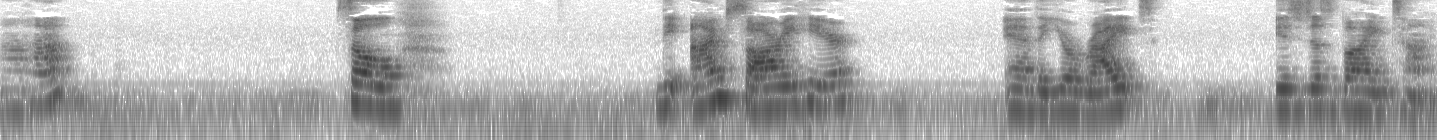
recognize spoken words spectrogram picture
Uh huh. So, the I'm sorry here and the you're right is just buying time.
